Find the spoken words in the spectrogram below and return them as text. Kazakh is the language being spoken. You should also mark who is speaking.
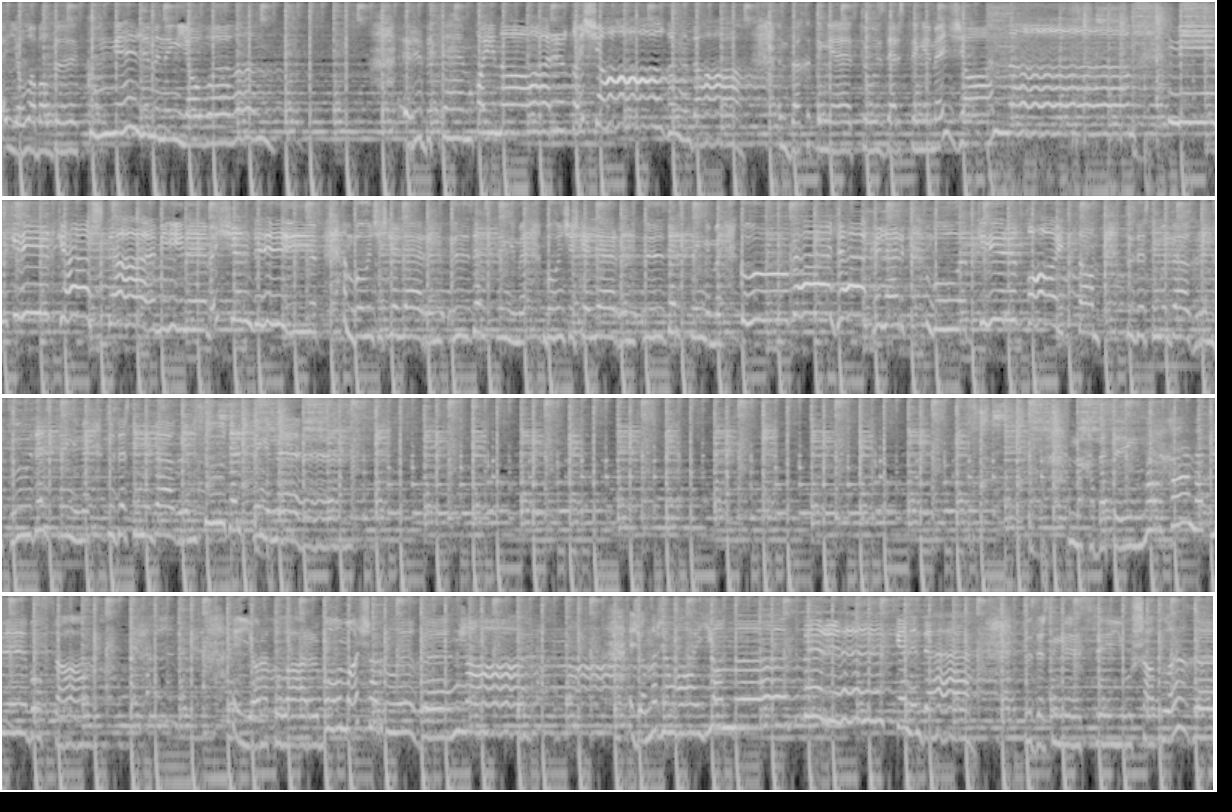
Speaker 1: аяулап алды көңілімнің яуы жанар жанға янып біріккенінде төзерсің сыю шатлығын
